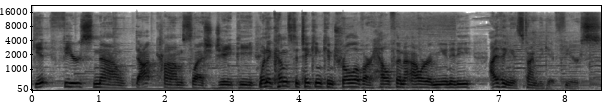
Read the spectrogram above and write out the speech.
getfiercenow.com slash JP. When it comes to taking control of our health and our immunity, I think it's time to get fierce.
